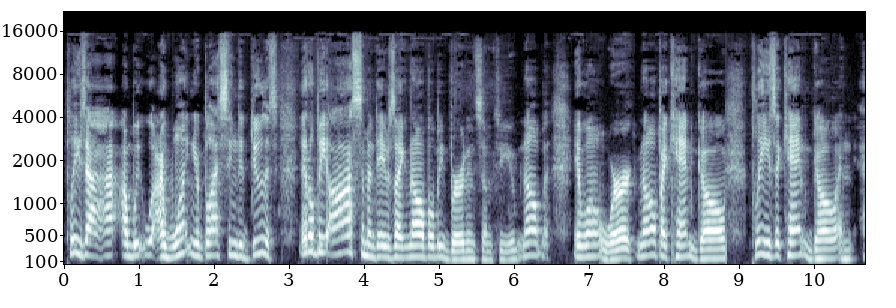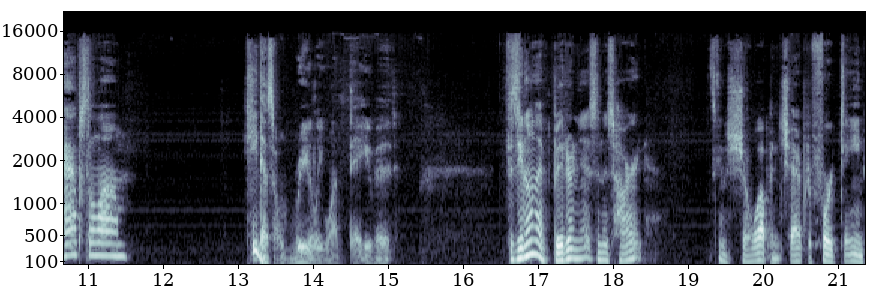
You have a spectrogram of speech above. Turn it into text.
Please, I, I, I want your blessing to do this. It'll be awesome. And David's like, Nope, it'll be burdensome to you. Nope, it won't work. Nope, I can't go. Please, I can't go. And Absalom, he doesn't really want David. Because you know that bitterness in his heart? It's going to show up in chapter 14.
